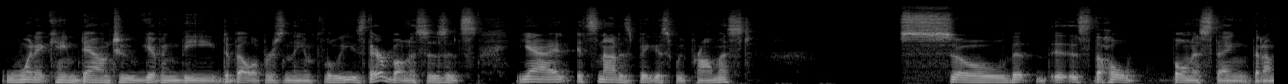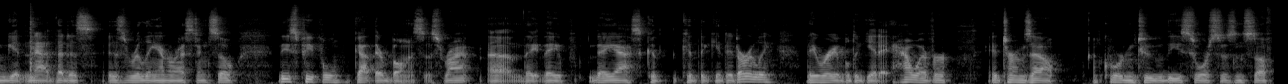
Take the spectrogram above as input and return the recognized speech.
when it came down to giving the developers and the employees their bonuses, it's yeah, it, it's not as big as we promised. So that it's the whole bonus thing that I'm getting at that is is really interesting. So these people got their bonuses, right? Um, they they they asked could could they get it early? They were able to get it. However, it turns out, according to these sources and stuff,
